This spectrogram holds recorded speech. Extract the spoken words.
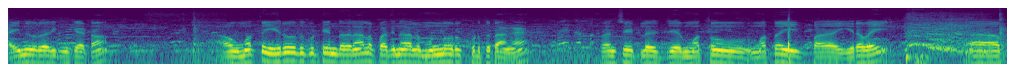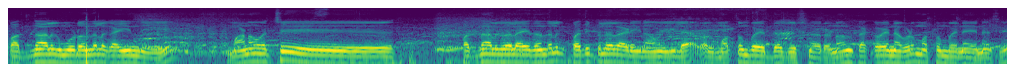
ஐநூறு வரைக்கும் கேட்டோம் அவங்க மொத்தம் இருபது குட்டின்றதுனால பதினாலு మున్నూరుకు கொடுத்துட்டாங்க ఫ్రంట్ సీట్లో జ- మొత్తం మొత్తం ఈ ప ఇరవై ఆ, పద్నాలుగు మూడు వందలకు అయింది మనం వచ్చి పద్నాలుగు వేల ఐదు వందలకి పది పిల్లలు అడిగినాము ఇలా వాళ్ళు మొత్తం పోయిద్దా చూసినారు రెండు వందలు తక్కువైనా కూడా మొత్తం పోయినాయి అనేసి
